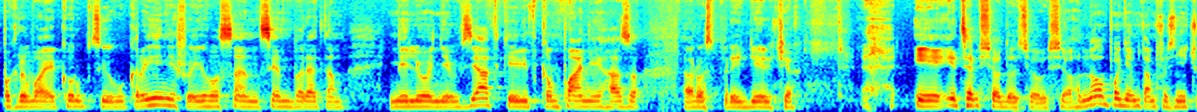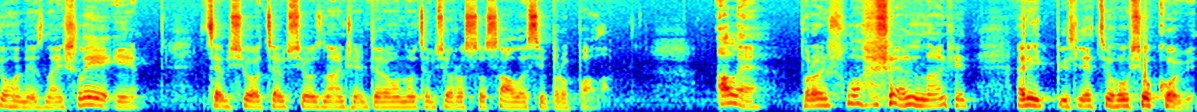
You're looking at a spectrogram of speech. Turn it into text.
покриває корупцію в Україні, що його син, син бере там мільйонів взятки від компаній газорозпредільчих. І, і це все до цього всього. Ну, потім там щось нічого не знайшли, і це все, це все, значить, воно це все розсосалось і пропало. Але пройшло ще, значить, рік після цього все ковід.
